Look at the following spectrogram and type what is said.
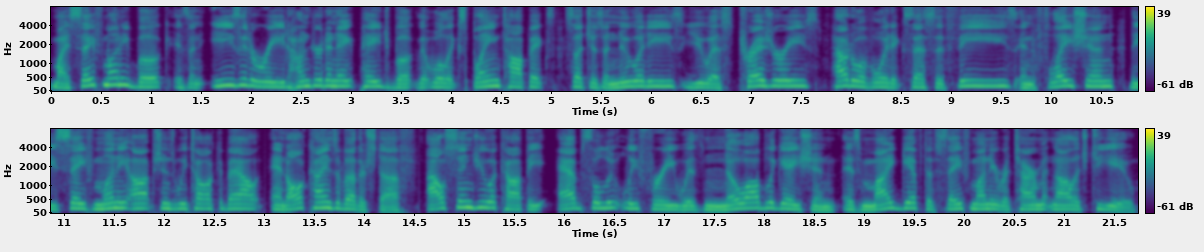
My Safe Money book is an easy to read 108 page book that will explain topics such as annuities, U.S. Treasuries, how to avoid excessive fees, inflation, these safe money options we talk about, and all kinds of other stuff, I'll send you a copy absolutely free with no obligation as my gift of safe money retirement knowledge to you.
